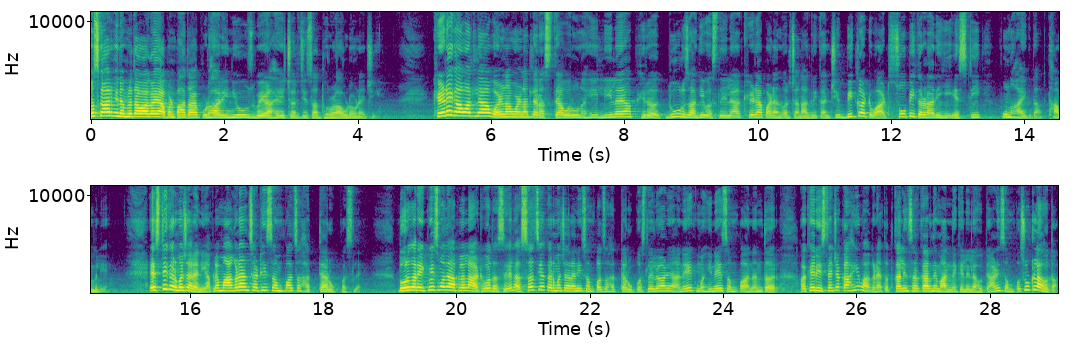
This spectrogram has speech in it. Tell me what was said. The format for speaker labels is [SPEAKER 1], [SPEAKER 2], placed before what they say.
[SPEAKER 1] नमस्कार मी नम्रता वागळे. आपण पाहताय पुढारी न्यूज. वेळ आहे चर्चेचा धुरळा उडवण्याची. खेडेगावातल्या वळणावळणातल्या रस्त्यावरूनही लीलया फिरत दूर जागी बसलेल्या खेड्यापाड्यांवरच्या नागरिकांची बिकट वाट सोपी करणारी ही एस टी पुन्हा एकदा थांबली आहे एस टी कर्मचाऱ्यांनी आपल्या मागण्यांसाठी संपाचं हत्यार उपसलंय दोन हजार एकवीसमध्ये आपल्याला आठवत असेल असंच या कर्मचाऱ्यांनी संपाचं हत्यार उपसलेलं आणि अनेक महिने संपानंतर अखेरीस त्यांच्या काही मागण्या तत्कालीन सरकारने मान्य केलेल्या होत्या आणि संप सुटला होता.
